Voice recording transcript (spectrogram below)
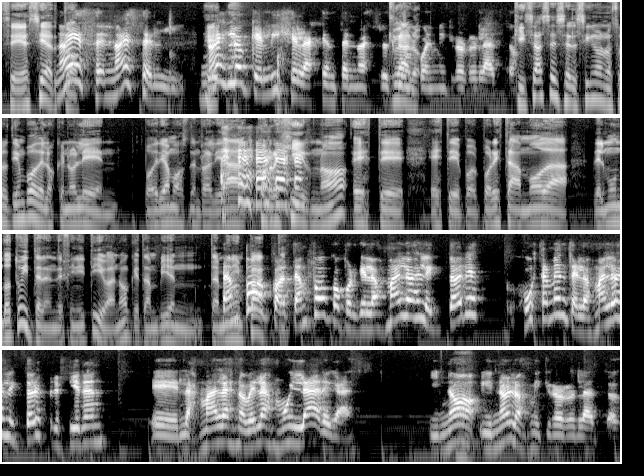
Sí, es cierto. No es, no es, el, no es lo que elige la gente en nuestro tiempo, el microrelato. Quizás es el signo de nuestro tiempo de los que no leen. Podríamos en realidad corregir, ¿no? Este, este, por, por esta moda del mundo Twitter, en definitiva, ¿no? Que también, también Tampoco, tampoco, porque los malos lectores, justamente los malos lectores prefieren eh, las malas novelas muy largas y no, ah. y no los microrelatos.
